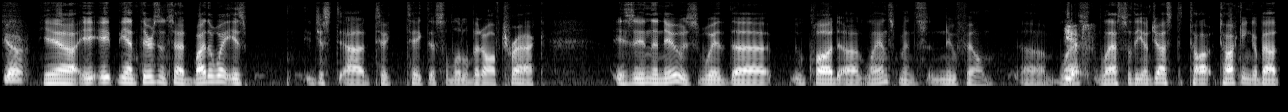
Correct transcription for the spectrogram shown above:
yeah, yeah. It, it, yeah, Theresienstadt. By the way, is just uh, to take this a little bit off track, is in the news with uh, Claude uh, new film, um, Last, Yes. Last of the Unjust, ta- talking about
